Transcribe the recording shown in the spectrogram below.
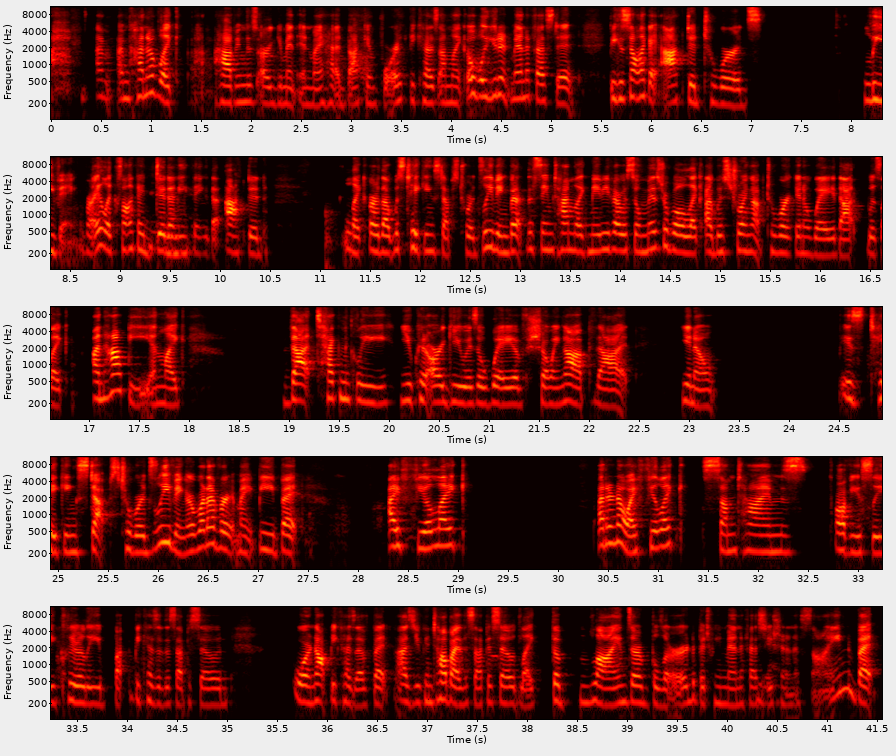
I'm I'm kind of like having this argument in my head back and forth because I'm like, oh well, you didn't manifest it because it's not like I acted towards leaving, right? Like it's not like I did mm-hmm. anything that acted like or that was taking steps towards leaving. But at the same time, like maybe if I was so miserable, like I was showing up to work in a way that was like unhappy and like that technically you could argue is a way of showing up that, you know, is taking steps towards leaving or whatever it might be. But I feel like I don't know. I feel like sometimes, obviously, clearly, but because of this episode, or not because of, but as you can tell by this episode, like the lines are blurred between manifestation yeah. and a sign. But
